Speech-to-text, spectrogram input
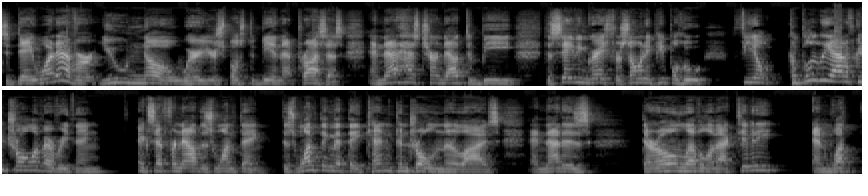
to day whatever, you know where you're supposed to be in that process. And that has turned out to be the saving grace for so many people who feel completely out of control of everything, except for now this one thing. This one thing that they can control in their lives, and that is their own level of activity and what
